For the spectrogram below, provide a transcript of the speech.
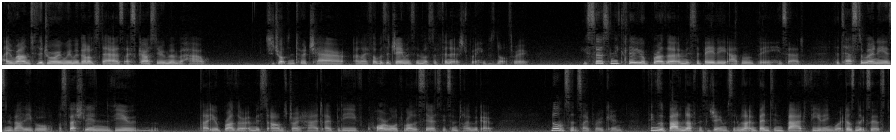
I ran through the drawing room and got upstairs. I scarcely remember how. She dropped into a chair, and I thought Mr. Jamieson must have finished, but he was not through. You certainly clear your brother and Mr. Bailey admirably, he said. The testimony is invaluable, especially in view that your brother and Mr. Armstrong had, I believe, quarrelled rather seriously some time ago. Nonsense, I broke in. Things are bad enough, Mr. Jamieson, without inventing bad feeling where it doesn't exist.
